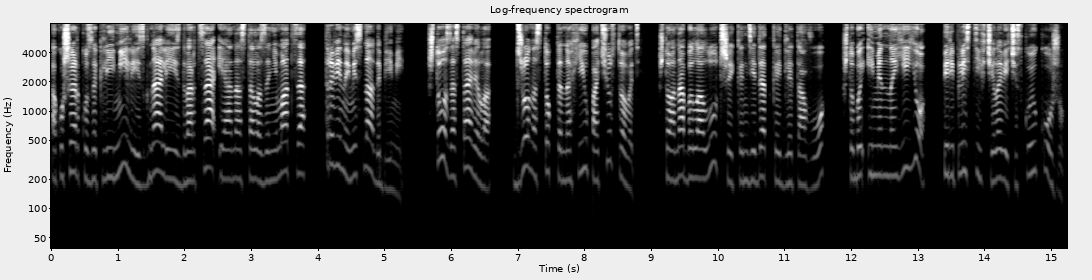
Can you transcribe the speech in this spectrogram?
акушерку заклеймили, изгнали из дворца, и она стала заниматься травяными снадобьями? Что заставило Джона Стоктона Хью почувствовать, что она была лучшей кандидаткой для того, чтобы именно ее переплести в человеческую кожу.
